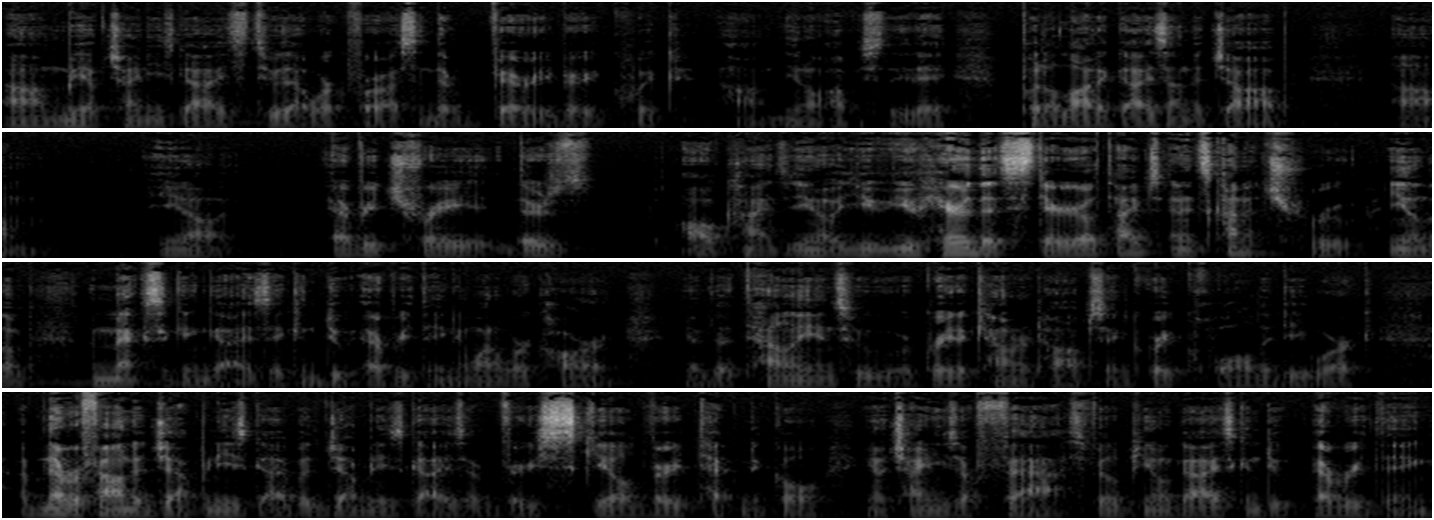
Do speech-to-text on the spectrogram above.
um, we have Chinese guys too that work for us, and they're very very quick um, you know, obviously they put a lot of guys on the job. Um, you know, every trade there's all kinds. You know, you you hear the stereotypes, and it's kind of true. You know, the, the Mexican guys they can do everything. They want to work hard. You have the Italians who are great at countertops and great quality work. I've never found a Japanese guy, but the Japanese guys are very skilled, very technical. You know, Chinese are fast. Filipino guys can do everything.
